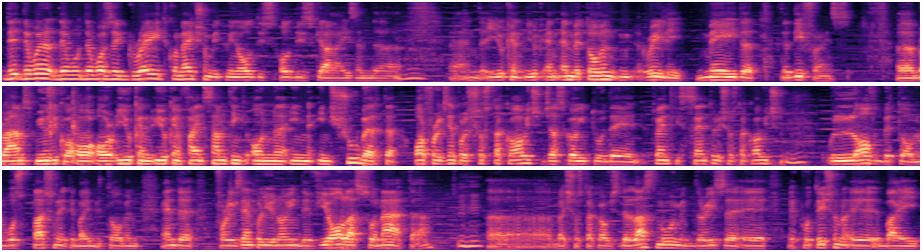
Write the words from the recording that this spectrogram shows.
they, they were, there, there was a great connection between all these all these guys and uh, mm-hmm. and you can you can and beethoven really made the difference uh, Brahms music, or, or you can you can find something on uh, in in Schubert, or for example Shostakovich. Just going to the 20th century, Shostakovich mm-hmm. loved Beethoven, was passionate by Beethoven, and uh, for example, you know, in the Viola Sonata. Mm-hmm. Uh, by Shostakovich, the last movement there is a, a, a quotation uh, by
